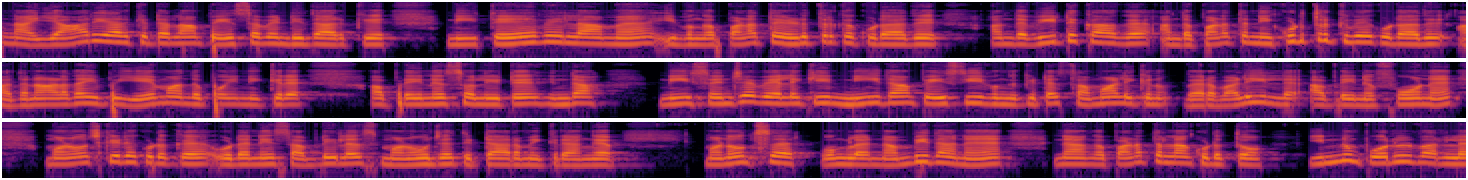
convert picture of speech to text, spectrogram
நான் யார் யார்கிட்டலாம் பேச வேண்டியதாக இருக்குது நீ தேவையில்லாமல் இவங்க பணத்தை எடுத்துருக்க கூடாது. அந்த வீட்டுக்காக அந்த பணத்தை நீ கொடுத்துருக்கவே கூடாது. அதனால தான் இப்போ ஏமாந்து போய் நிற்கிற அப்படின்னு சொல்லிட்டு இந்தா நீ செஞ்ச வேலைக்கு நீ தான் பேசி இவங்க கிட்ட சமாளிக்கணும். வேற வழி இல்லை அப்படின்னு ஃபோனை மனோஜ் கிட்ட கொடுக்க உடனே சப்டீலர்ஸ் மனோஜை திட்ட ஆரம்பிக்கிறாங்க. மனோஜ் சார் உங்களை நம்பி தானே நாங்கள் பணத்தெல்லாம் கொடுத்தோம். இன்னும் பொருள் வரல.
